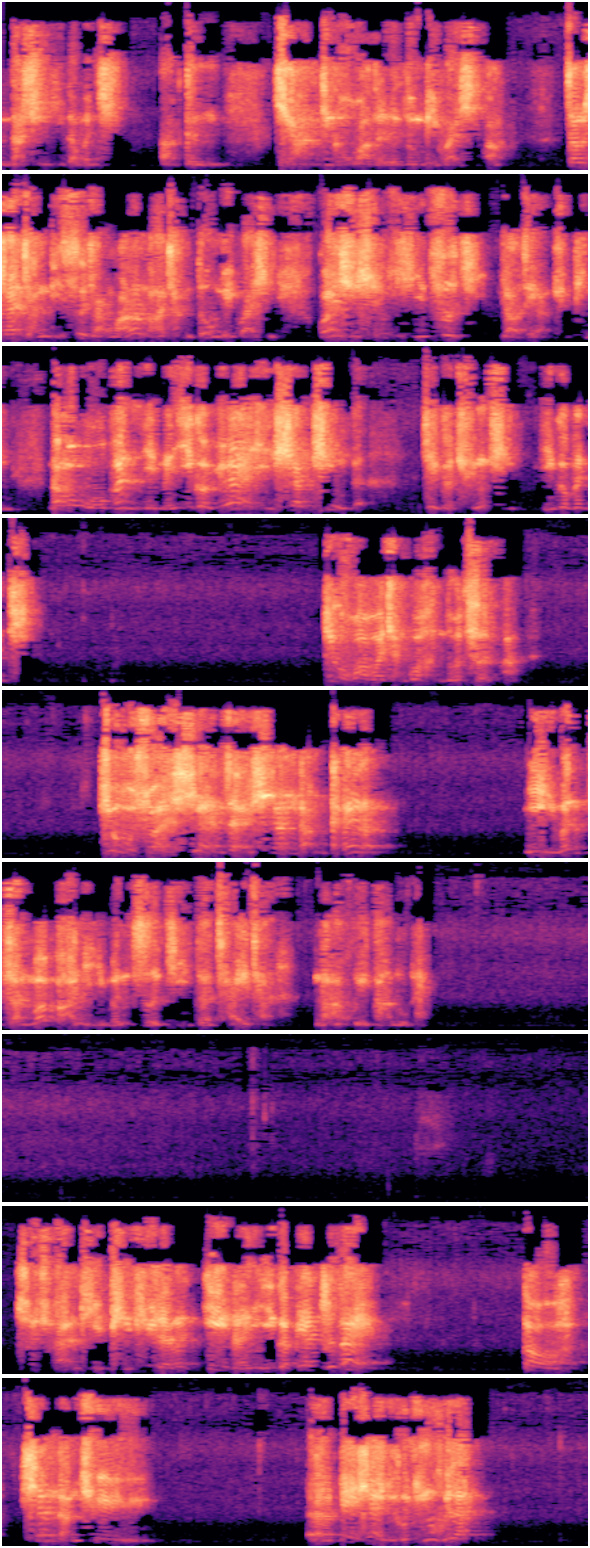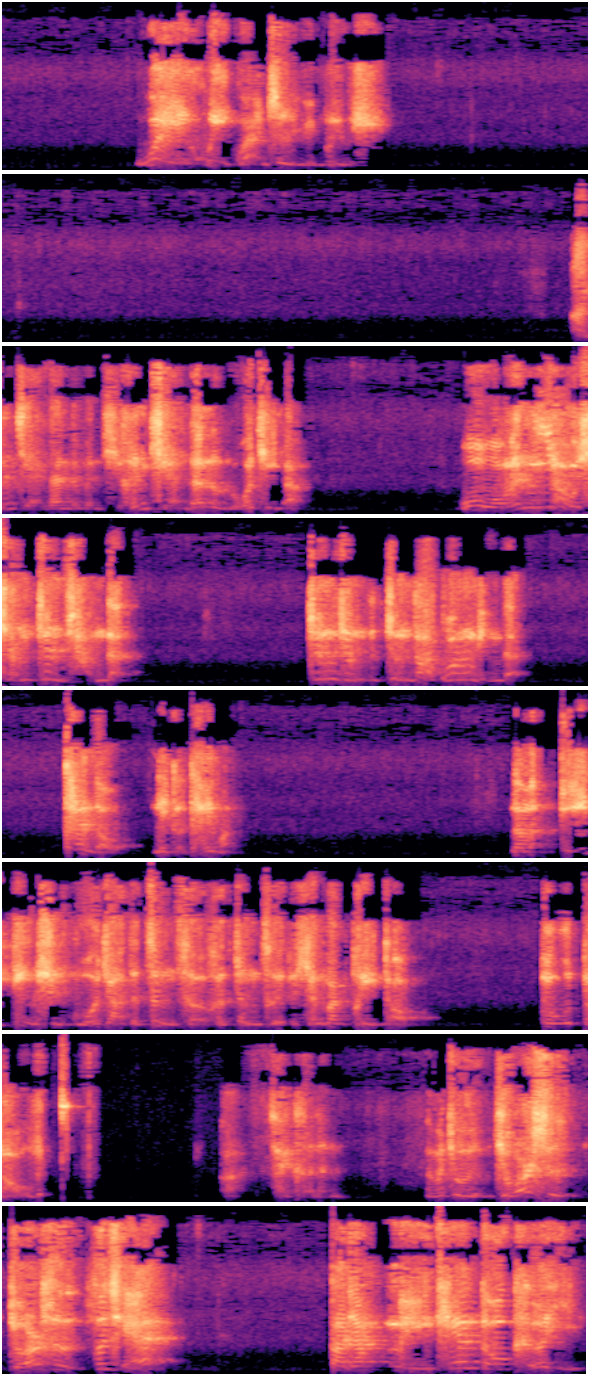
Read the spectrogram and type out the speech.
那是你的问题啊，跟讲这个话的人都没关系啊。张三讲、李四讲、王二麻讲都没关系，关系是你自己要这样去听。那么我问你们一个愿意相信的这个群体一个问题，这个话我讲过很多次啊，就算现在香港开了。你们怎么把你们自己的财产拿回大陆来？是全体批批人一人一个编织袋到香港去，呃，变现以后拎回来？外汇管制允不允许？很简单的问题，很简单的逻辑啊！我们要想正常的、真正的正大光明的看到那个开往，那么一定是国家的政策和政策的相关配套都到位啊，才可能。那么就九二四九二四之前，大家每天都可以。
